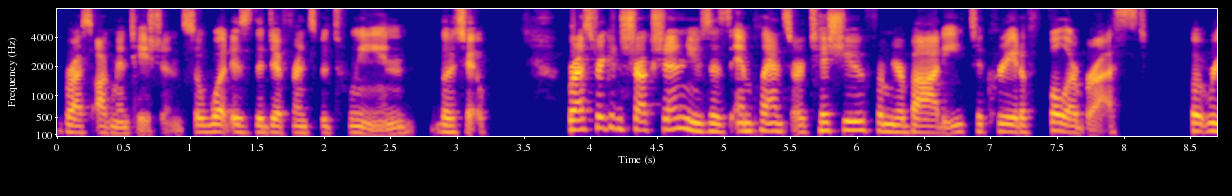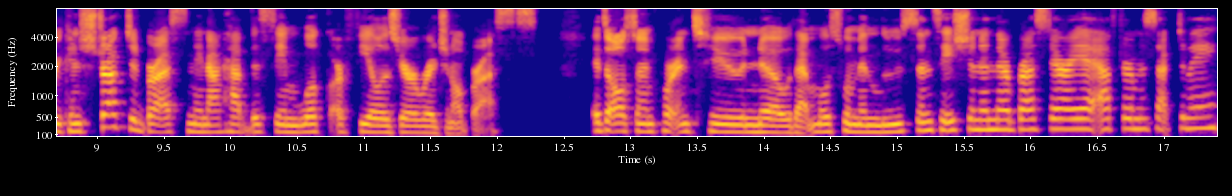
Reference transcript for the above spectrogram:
breast augmentation. So, what is the difference between the two? Breast reconstruction uses implants or tissue from your body to create a fuller breast but reconstructed breasts may not have the same look or feel as your original breasts. It's also important to know that most women lose sensation in their breast area after a mastectomy.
